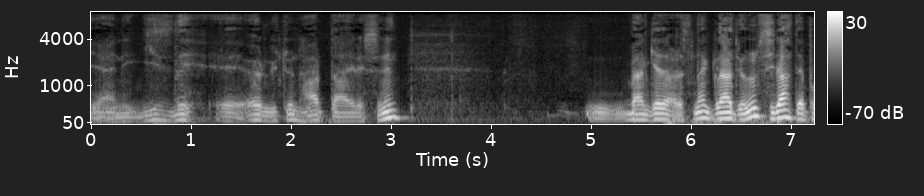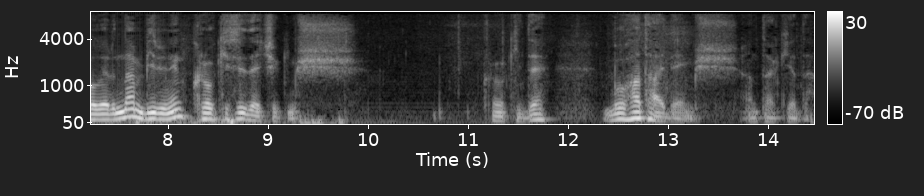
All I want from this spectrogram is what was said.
yani gizli e, örgütün harp dairesinin belgeler arasında Gladio'nun silah depolarından birinin krokisi de çıkmış. Kroki de bu Hatay'daymış Antakya'da.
